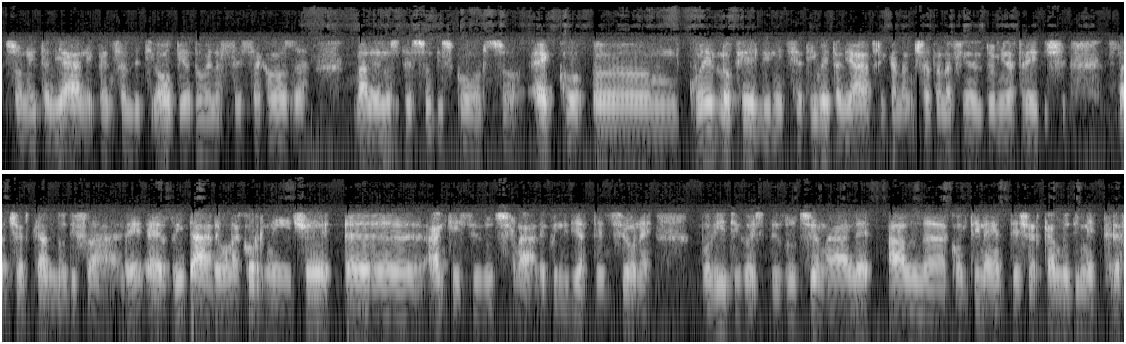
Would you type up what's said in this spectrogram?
sono italiani, penso all'Etiopia dove la stessa cosa vale lo stesso discorso. Ecco, ehm, quello che l'iniziativa Italia Africa lanciata alla fine del 2013 sta cercando di fare è ridare una cornice eh, anche istituzionale, quindi di attenzione politico-istituzionale al continente cercando di mettere a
